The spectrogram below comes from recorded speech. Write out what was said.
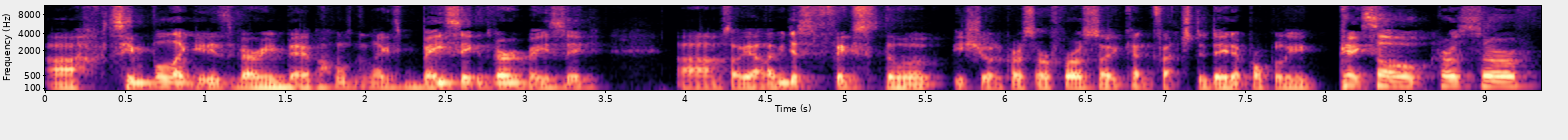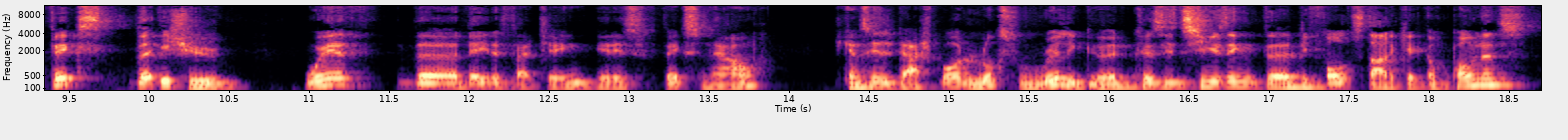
uh, simple. Like it is very bare like it's basic. It's very basic. Um, so yeah, let me just fix the issue on cursor first so it can fetch the data properly. Okay, so cursor fixed the issue with the data fetching. It is fixed now. You can see the dashboard looks really good because it's using the default starter kit components,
